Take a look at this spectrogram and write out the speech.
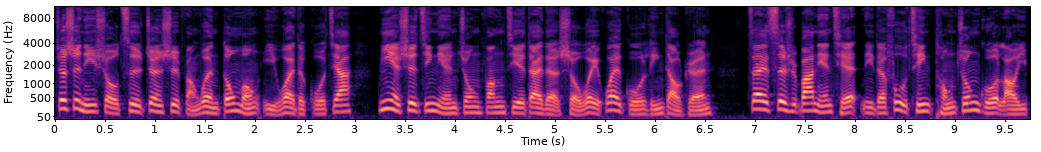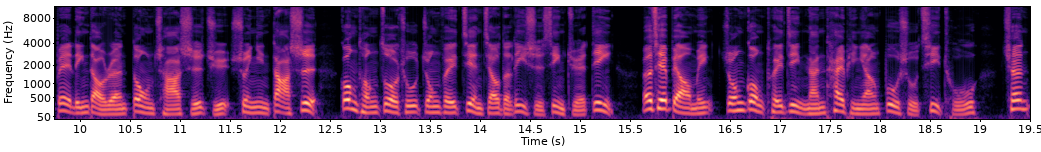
这是你首次正式访问东盟以外的国家，你也是今年中方接待的首位外国领导人。在四十八年前，你的父亲同中国老一辈领导人洞察时局、顺应大势，共同做出中非建交的历史性决定，而且表明中共推进南太平洋部署企图，称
